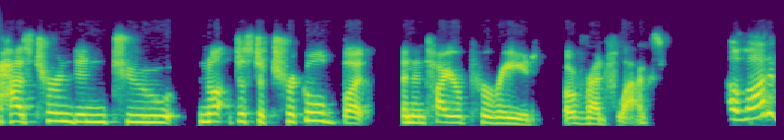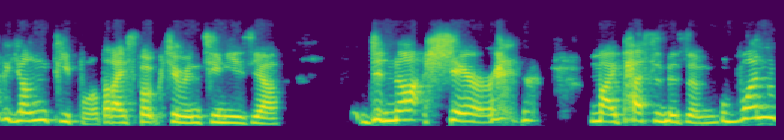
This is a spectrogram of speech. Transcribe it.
has turned into not just a trickle, but an entire parade of red flags. A lot of young people that I spoke to in Tunisia did not share my pessimism. One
